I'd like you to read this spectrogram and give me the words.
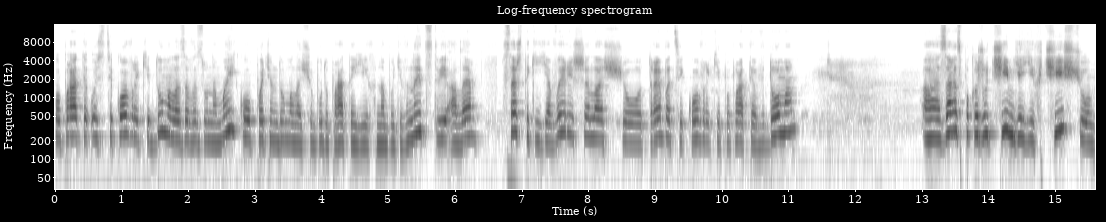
попрати ось ці коврики. Думала, завезу на мийку, потім думала, що буду прати їх на будівництві, але все ж таки я вирішила, що треба ці коврики попрати вдома. Зараз покажу, чим я їх чищу.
